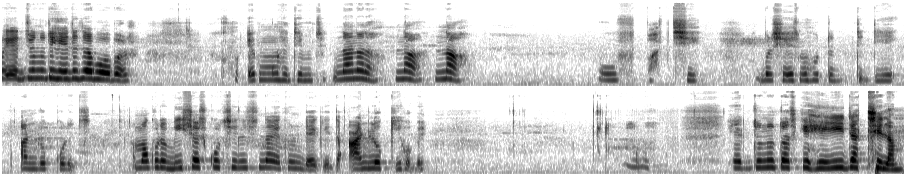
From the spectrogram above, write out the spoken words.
এর জন্য তো হেঁটে যাব আবার। এখন মনে হয় না না না না না। উফ, পাচ্ছি। এবার শেষ মুহূর্তে দিয়ে আনলক করেছি। আমার করে বিশ্বাস করছিলিস না, এখন দেখ এটা আনলক কী হবে। এর জন্য তো আজকে হেরেই যাচ্ছিলাম।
